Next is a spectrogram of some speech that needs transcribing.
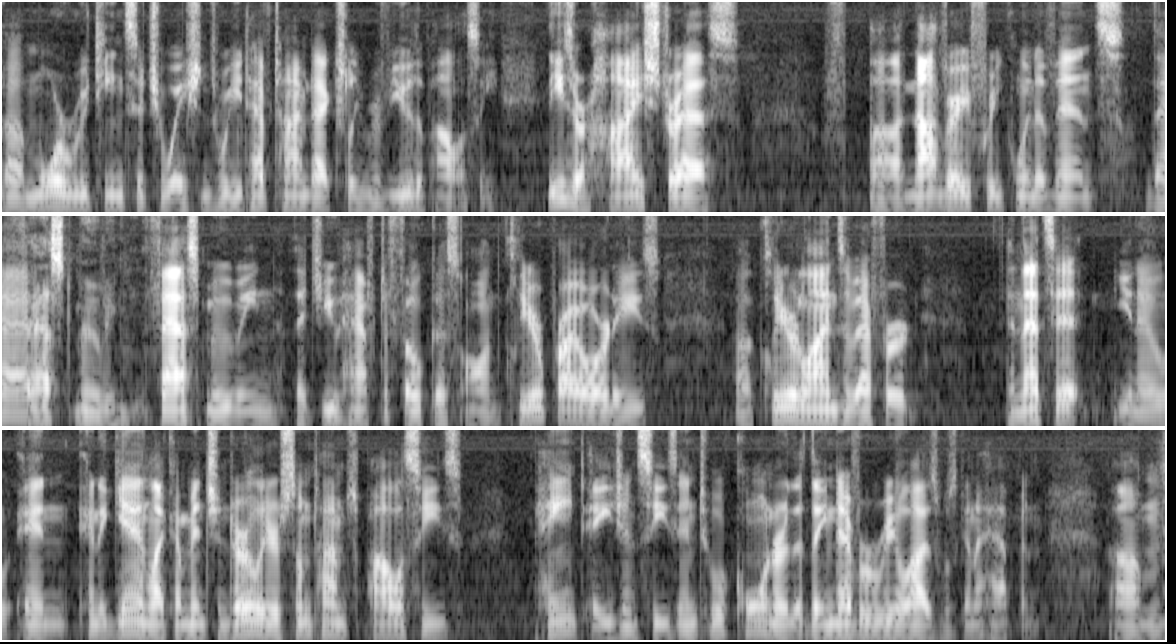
uh, more routine situations where you'd have time to actually review the policy. These are high stress, uh, not very frequent events that Fast moving. fast moving that you have to focus on clear priorities, uh, clear lines of effort, and that's it. You know, and and again, like I mentioned earlier, sometimes policies paint agencies into a corner that they never realized was going to happen. Um,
